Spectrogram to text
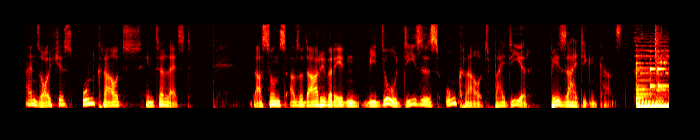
ein solches Unkraut hinterlässt. Lass uns also darüber reden, wie du dieses Unkraut bei dir beseitigen kannst. Musik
